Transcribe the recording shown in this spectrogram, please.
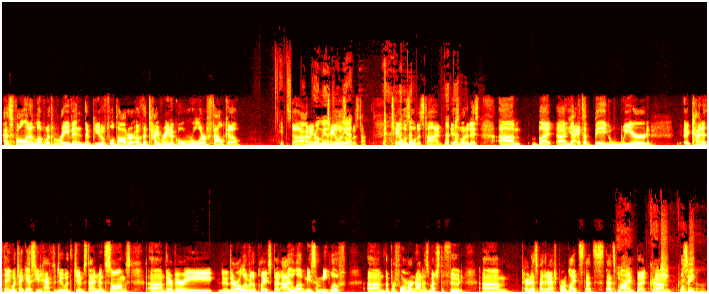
has fallen in love with Raven, the beautiful daughter of the tyrannical ruler Falco. It's Duh, I mean, Romeo tale as old as time. Tale as old as time is what it is. Um, but uh, yeah, it's a big, weird uh, kind of thing, which I guess you'd have to do with Jim Steinman's songs. Um, they're very, they're all over the place. But I love me some Meat Loaf, um, the performer, not as much the food. Um, Paradise by the Dashboard Lights, that's that's yeah, mine. But great, um, great we'll see. Song.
